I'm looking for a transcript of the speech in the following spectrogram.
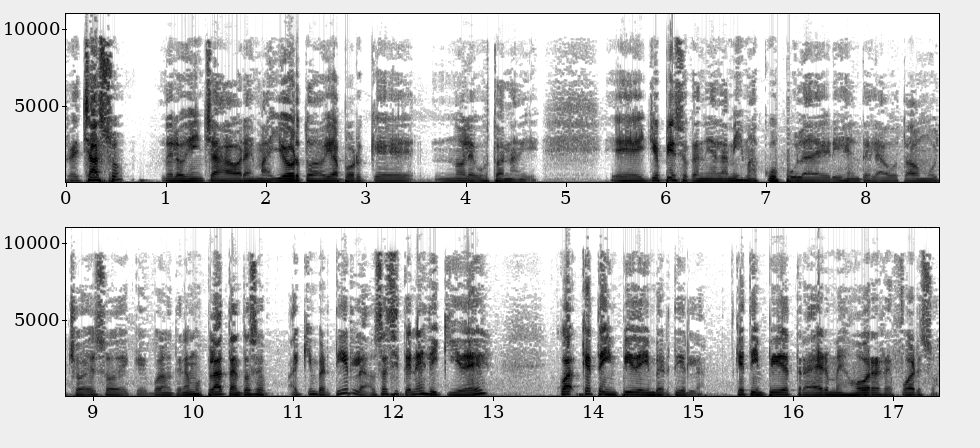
rechazo de los hinchas ahora es mayor todavía porque no le gustó a nadie. Eh, yo pienso que ni a la misma cúpula de dirigentes le ha gustado mucho eso de que, bueno, tenemos plata, entonces hay que invertirla. O sea, si tenés liquidez, ¿qué te impide invertirla? ¿Qué te impide traer mejores refuerzos?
